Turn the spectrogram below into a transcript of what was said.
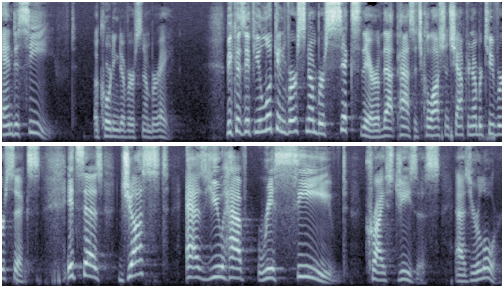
and deceived according to verse number 8. Because if you look in verse number 6 there of that passage, Colossians chapter number 2, verse 6, it says, Just as you have received Christ Jesus as your Lord.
